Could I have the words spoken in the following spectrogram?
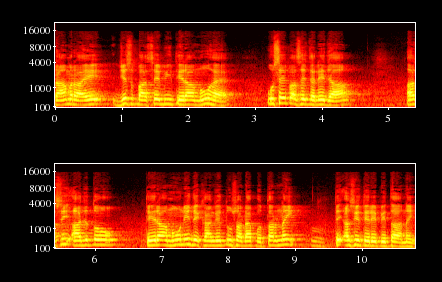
ਰਾਮ ਰਾਏ ਜਿਸ ਪਾਸੇ ਵੀ ਤੇਰਾ ਮੂੰਹ ਹੈ ਉਸੇ ਪਾਸੇ ਚਲੇ ਜਾ। ਅਸੀਂ ਅੱਜ ਤੋਂ ਤੇਰਾ ਮੂੰਹ ਨਹੀਂ ਦੇਖਾਂਗੇ, ਤੂੰ ਸਾਡਾ ਪੁੱਤਰ ਨਹੀਂ ਤੇ ਅਸੀਂ ਤੇਰੇ ਪਿਤਾ ਨਹੀਂ।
